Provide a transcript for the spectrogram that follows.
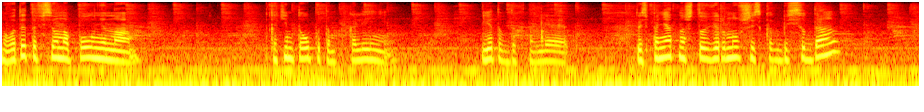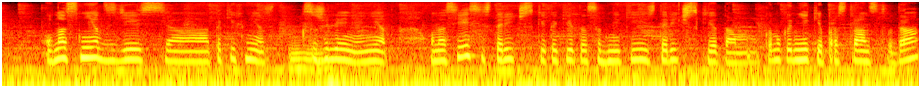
но вот это все наполнено каким-то опытом поколений, и это вдохновляет. То есть понятно, что вернувшись как бы сюда, у нас нет здесь а, таких мест, Мгм. к сожалению, нет. У нас есть исторические какие-то особняки, исторические там, ну, некие пространства, да.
